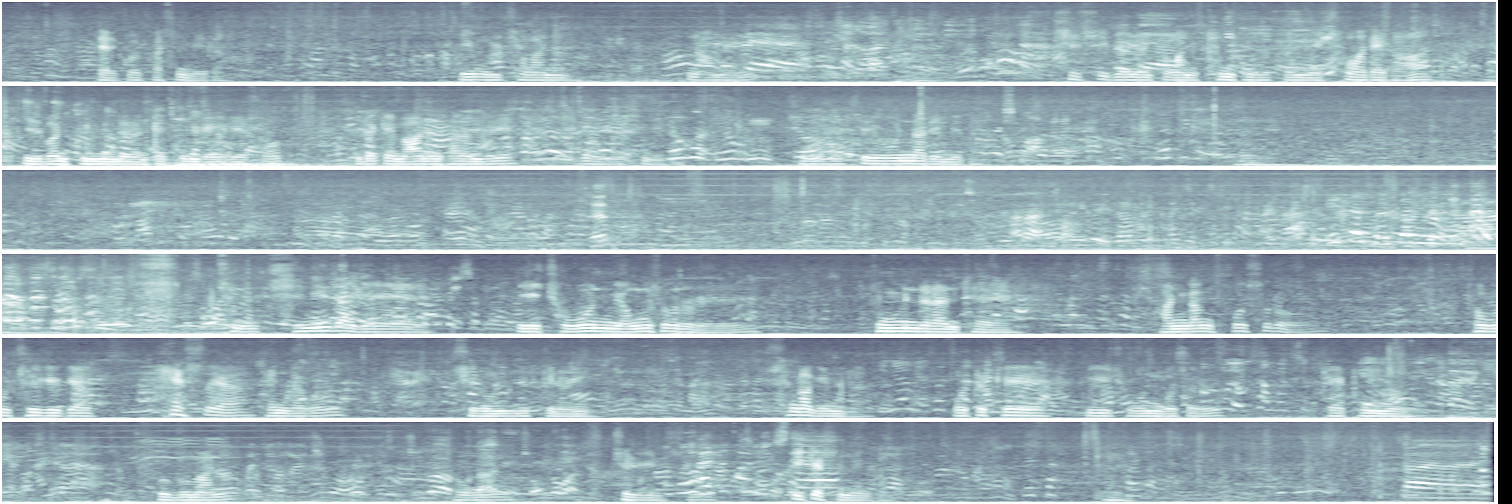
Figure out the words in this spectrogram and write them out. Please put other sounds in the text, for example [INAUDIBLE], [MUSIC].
될 것 같습니다. 이 울창한 나무 70여 년 동안 이 청와대가 일반 국민들한테 공개가 돼서 이렇게 많은 사람들이 찾아오고 있습니다. 정말 즐거운 날입니다. 참 진작에 이 좋은 명소를 국민들한테 관광 코스로 더욱 즐기게 했어야 된다고 지금 느끼는 생각입니다. 어떻게 이 좋은 곳을 대통령 부부만 보고 즐길 수 있겠습니까?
